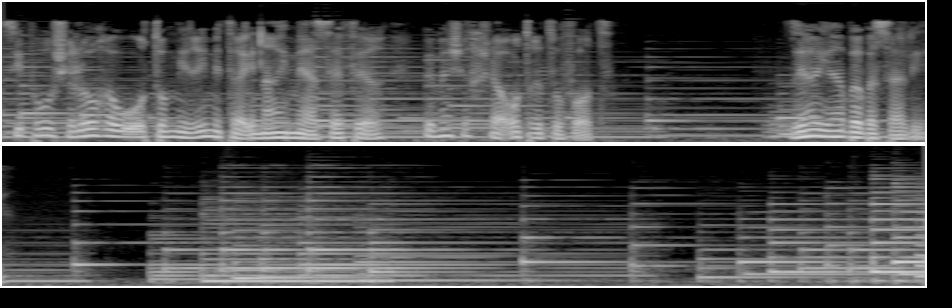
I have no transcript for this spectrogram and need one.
סיפרו שלא ראו אותו מרים את העיניים מהספר במשך שעות רצופות. זה היה בבא סאלי. Thank you.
